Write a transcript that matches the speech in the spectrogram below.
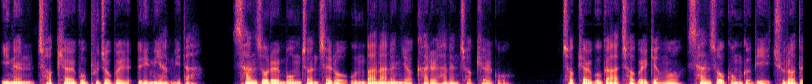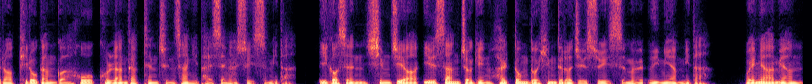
이는 적혈구 부족을 의미합니다. 산소를 몸 전체로 운반하는 역할을 하는 적혈구. 적혈구가 적을 경우 산소 공급이 줄어들어 피로감과 호흡 곤란 같은 증상이 발생할 수 있습니다. 이것은 심지어 일상적인 활동도 힘들어질 수 있음을 의미합니다. 왜냐하면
